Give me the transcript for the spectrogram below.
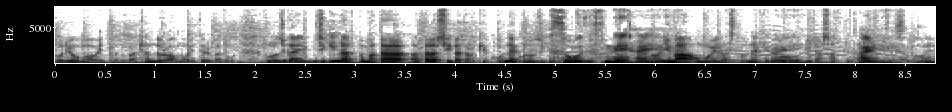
と「龍馬は言った」とか「キャンドルは燃えてるか」とかこの時期時期になるとまた新しい方が結構ねこの時期。そうですねはい。あの今思い出すとね結構はい。いらっしゃってたんですよね、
